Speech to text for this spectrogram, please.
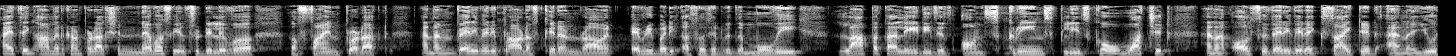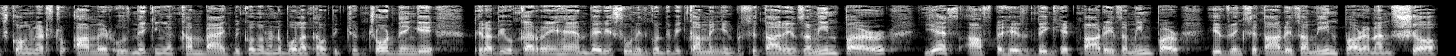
I think Amir Khan production never fails to deliver a fine product. And I'm very, very proud of Kiran Rao and everybody associated with the movie. Laapata Ladies is on screens. Please go watch it. And I'm also very, very excited and a huge congrats to Amir who's making a comeback because उन्होंने बोला था वो picture छोड़ देंगे फिर अभी वो कर रहे हैं and very soon he's going to be coming into Sitare Zameen Par. Yes, after his big hit Taare Zameen Par, he's doing Sitare Zameen Par and I'm sure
